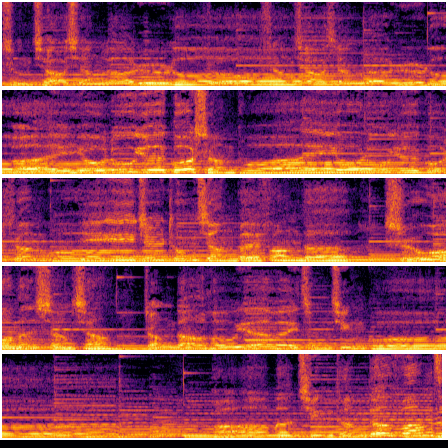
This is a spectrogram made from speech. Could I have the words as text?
声敲响了日落，钟声敲响了日落。哎呦，路越过山坡，哎呦，路越过山坡，一直通向北方的，是我们想象，长大后也未曾经过。爬满青藤的房子，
